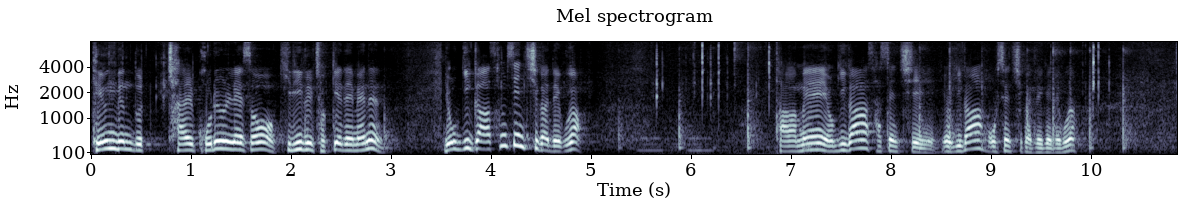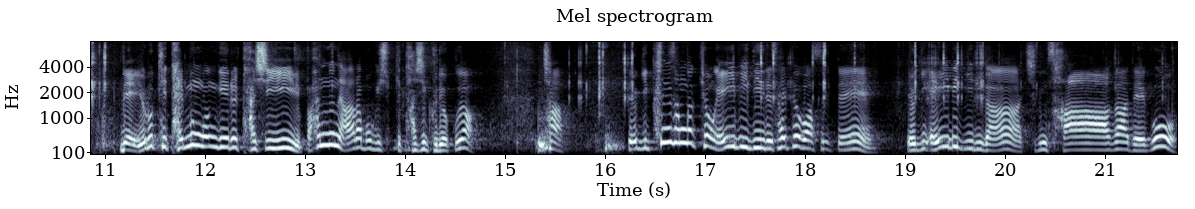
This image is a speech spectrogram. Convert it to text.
대응변도 잘 고려를 해서 길이를 적게 되면은 여기가 3cm가 되고요. 다음에 여기가 4cm, 여기가 5cm가 되게 되고요. 네, 이렇게 닮은 관계를 다시 한눈에 알아보기 쉽게 다시 그렸고요. 자, 여기 큰 삼각형 ABD를 살펴봤을 때 여기 AB 길이가 지금 4가 되고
